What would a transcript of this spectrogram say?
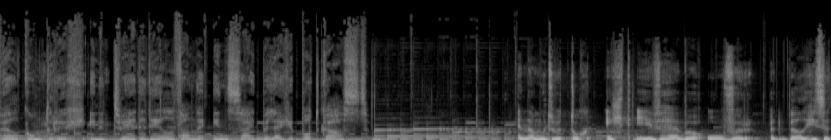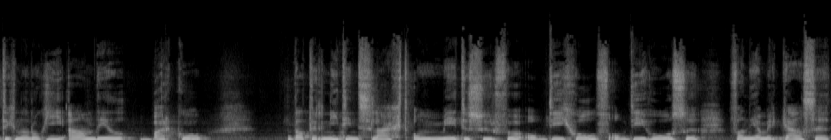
Welkom terug in het tweede deel van de Inside Beleggen podcast. En dan moeten we het toch echt even hebben over het Belgische technologieaandeel Barco dat er niet in slaagt om mee te surfen op die golf, op die hoze van die Amerikaanse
